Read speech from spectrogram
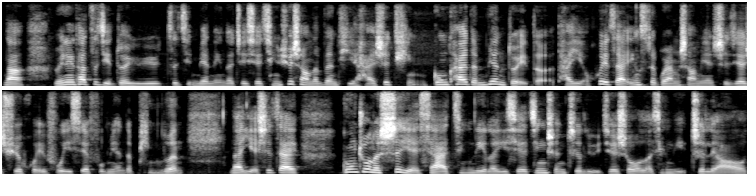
那瑞内他自己对于自己面临的这些情绪上的问题，还是挺公开的面对的。他也会在 Instagram 上上面直接去回复一些负面的评论。那也是在公众的视野下经历了一些精神之旅，接受了心理治疗，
